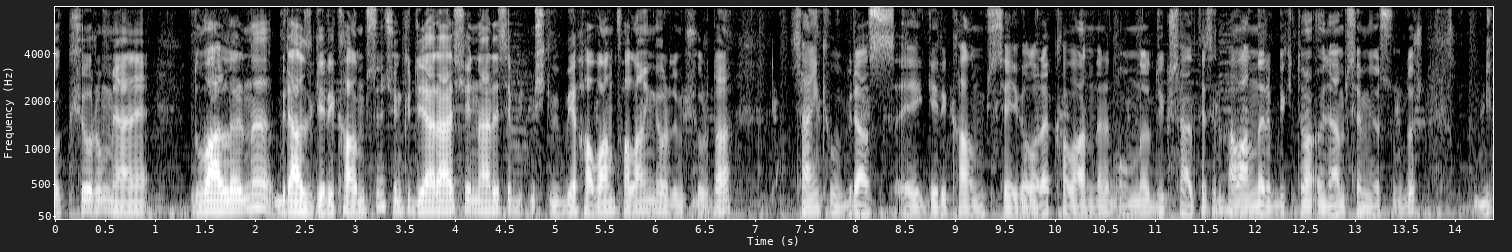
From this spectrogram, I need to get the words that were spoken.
bakıyorum yani duvarlarını biraz geri kalmışsın çünkü diğer her şey neredeyse bitmiş gibi bir havan falan gördüm şurada. Sanki bu biraz e, geri kalmış seviye olarak havanların. Onları da yükseltirsin. Havanları büyük ihtimal önemsemiyorsundur. Bir,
